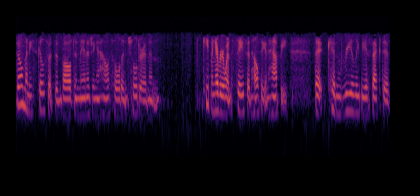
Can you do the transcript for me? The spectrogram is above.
so many skill sets involved in managing a household and children and keeping everyone safe and healthy and happy that can really be effective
